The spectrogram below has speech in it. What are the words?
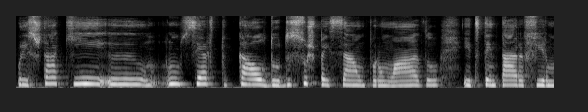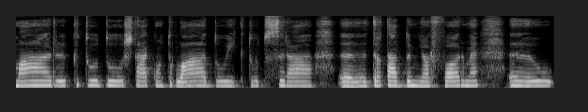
Por isso está aqui uh, um certo caldo de suspeição por um lado e de tentar afirmar que tudo está controlado e que tudo será uh, tratado da melhor forma. Uh,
